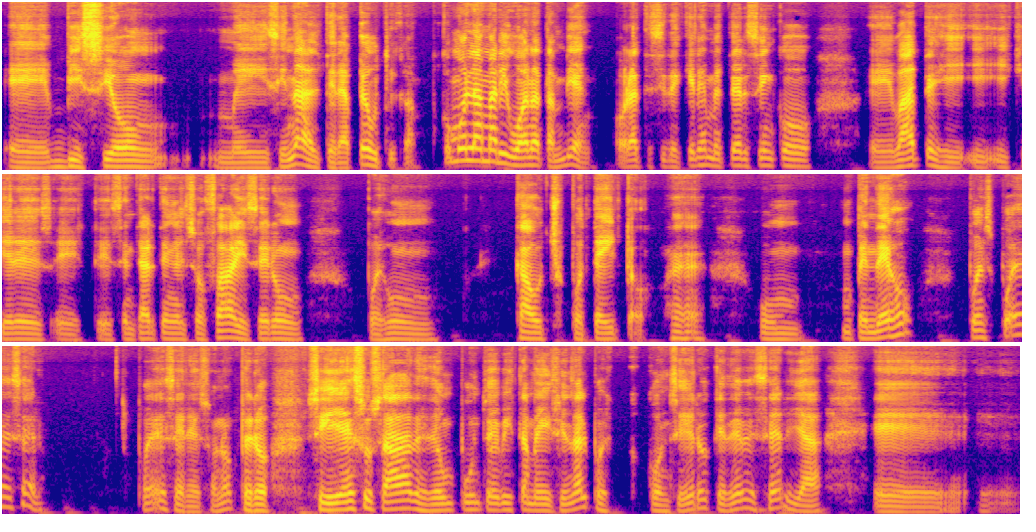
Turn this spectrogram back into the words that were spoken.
eh, visión medicinal, terapéutica, como la marihuana también. Ahora, si te quieres meter cinco eh, bates y, quieres este, sentarte en el sofá y ser un, pues un couch potato, un pendejo, pues puede ser, puede ser eso, ¿no? Pero si es usada desde un punto de vista medicinal, pues considero que debe ser ya eh, eh,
